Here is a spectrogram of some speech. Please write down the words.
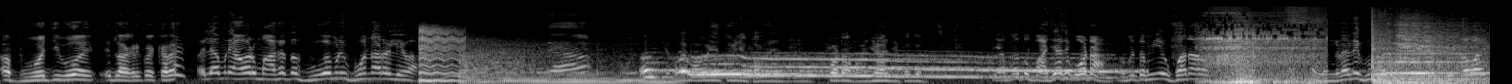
આ ભુવોજી હોય એટલે લાકડી કોઈ કરે? એટલે આપણે આવર માથે તો ભૂવો ભૂ ના લેવા. એમાં તો ભાજ્યા છે કોટા અમે તમે ઊભા ના લંગડા ને ખવાય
